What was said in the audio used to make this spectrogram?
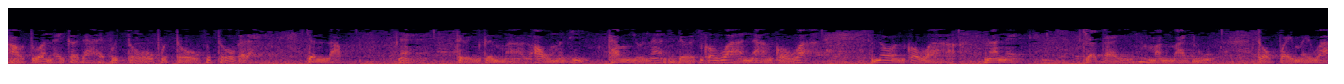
เอาตัวไหนก็ได้ พุทโธพุทโธพุทโธก็ได้ จนหลับตื่นขึ้นมาเอามันอีกทำอยู่นั้น เดินก็ว่านั่งก็ว่านอนก็ว่า นั่นแหละจะได้มันมาอยู่ต่อไปไม่ว่า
